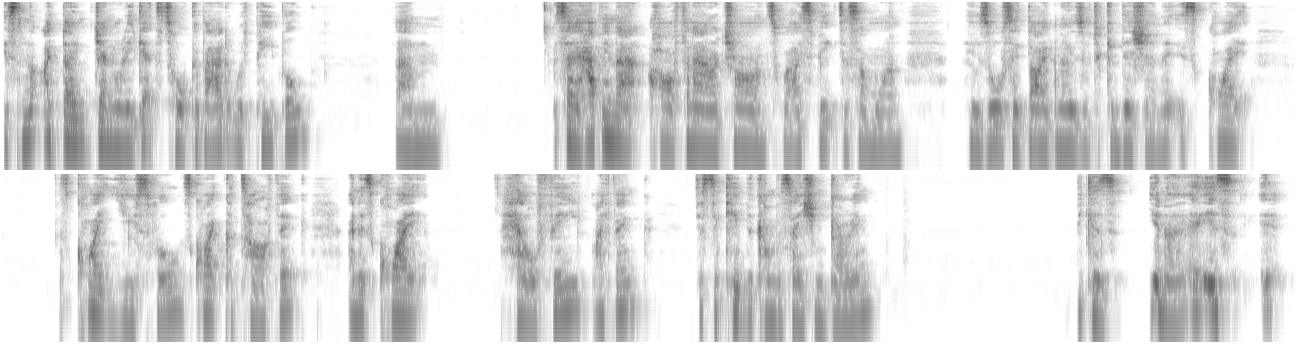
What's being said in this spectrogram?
It's not. I don't generally get to talk about it with people. Um, so having that half an hour chance where I speak to someone who's also diagnosed with the condition it's quite. It's quite useful. It's quite cathartic, and it's quite healthy. I think just to keep the conversation going because you know it is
